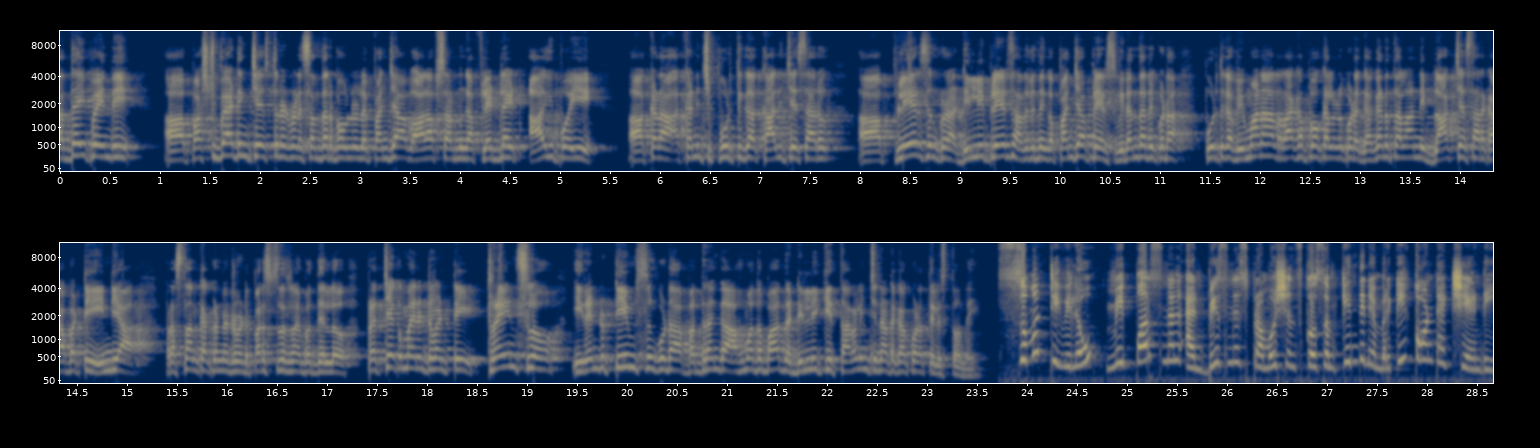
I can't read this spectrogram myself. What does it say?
రద్దయిపోయింది. ఫస్ట్ బ్యాటింగ్ చేస్తున్నటువంటి సందర్భంలో పంజాబ్ ఆల్ ఆఫ్ సడన్గా ఫ్లడ్ లైట్ ఆగిపోయి అక్కడ అక్కడి నుంచి పూర్తిగా ఖాళీ చేశారు. ప్లేయర్స్ని కూడా ఢిల్లీ ప్లేయర్స్ అదేవిధంగా పంజాబ్ ప్లేయర్స్ వీరందరినీ కూడా పూర్తిగా విమానాలు రాకపోకలను కూడా గగనతలాన్ని బ్లాక్ చేశారు కాబట్టి ఇండియా ప్రస్తుతానికి అక్కడ ఉన్నటువంటి పరిస్థితుల నేపథ్యంలో ప్రత్యేకమైనటువంటి ట్రైన్స్లో ఈ రెండు టీమ్స్ను కూడా భద్రంగా అహ్మదాబాద్ ఢిల్లీకి తరలించినట్టుగా కూడా తెలుస్తోంది. సుమన్ టీవీలో మీ పర్సనల్ అండ్ బిజినెస్ ప్రమోషన్స్ కోసం కింది నెంబర్కి కాంటాక్ట్ చేయండి.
